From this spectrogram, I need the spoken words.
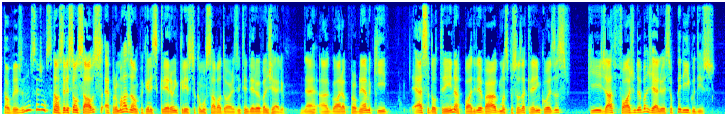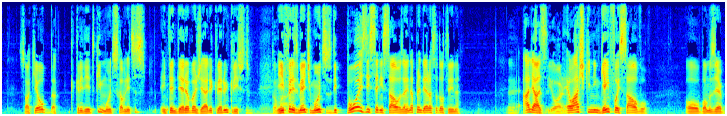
talvez eles não sejam Não, salvos. se eles são salvos é por uma razão, porque eles creram em Cristo como Salvador, eles entenderam o Evangelho, né? Agora, o problema é que essa doutrina pode levar algumas pessoas a crerem em coisas que já fogem do Evangelho. Esse é o perigo disso. Só que eu acredito que muitos calvinistas entenderam o Evangelho e creram em Cristo. Tomara. Infelizmente, muitos, depois de serem salvos, ainda aprenderam essa doutrina. É. Aliás, Pior, né? eu acho que ninguém foi salvo, ou vamos dizer,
